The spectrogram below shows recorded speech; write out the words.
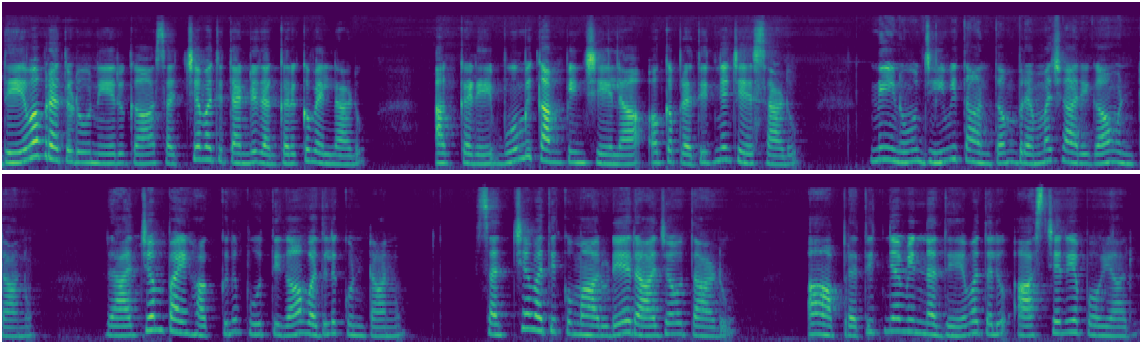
దేవవ్రతుడు నేరుగా సత్యవతి తండ్రి దగ్గరకు వెళ్ళాడు. అక్కడే భూమి కంపించేలా ఒక ప్రతిజ్ఞ చేశాడు. నేను జీవితాంతం బ్రహ్మచారిగా ఉంటాను. రాజ్యంపై హక్కును పూర్తిగా వదులుకుంటాను. సత్యవతి కుమారుడే రాజవుతాడు. ఆ ప్రతిజ్ఞ విన్న దేవతలు ఆశ్చర్యపోయారు.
